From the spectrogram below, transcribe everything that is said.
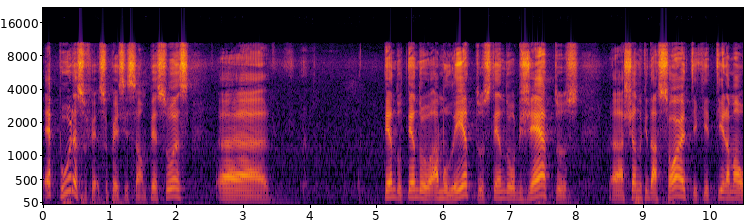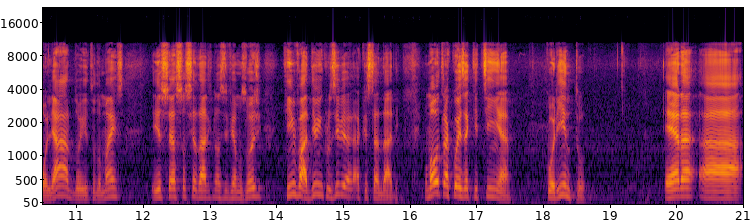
é pura superstição. Pessoas uh, tendo, tendo amuletos, tendo objetos, uh, achando que dá sorte, que tira mal olhado e tudo mais. Isso é a sociedade que nós vivemos hoje, que invadiu inclusive a cristandade. Uma outra coisa que tinha Corinto era a,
